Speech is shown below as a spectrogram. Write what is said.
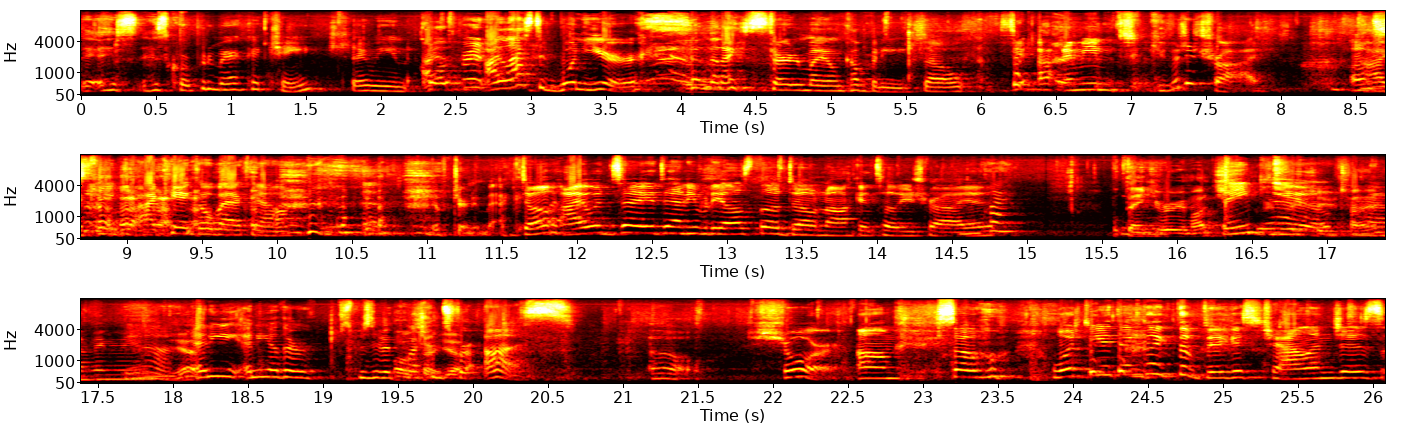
Has, has corporate America changed? I mean, I- Corporate- I, lasted one year and then I started my own company, so I I mean, give it a try. I can't, go, I can't go back now. no turning back. Don't. I would say to anybody else though, don't knock it till you try it. Okay. Well, thank you very much. Thank Appreciate your you for time. having me. Yeah. Yeah. Any any other specific Oh, sorry, questions yeah. for us? Oh, sure. Um, so, what do you think like the biggest challenges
